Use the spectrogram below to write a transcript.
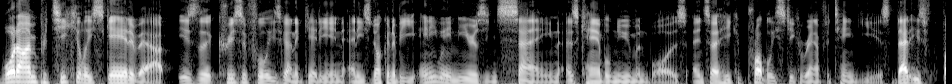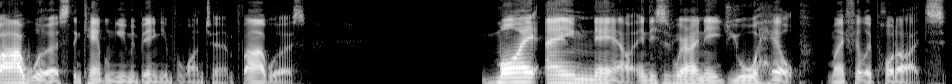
What I'm particularly scared about is that Chris is going to get in and he's not going to be anywhere near as insane as Campbell Newman was. And so he could probably stick around for 10 years. That is far worse than Campbell Newman being in for one term. Far worse. My aim now, and this is where I need your help, my fellow Podites,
